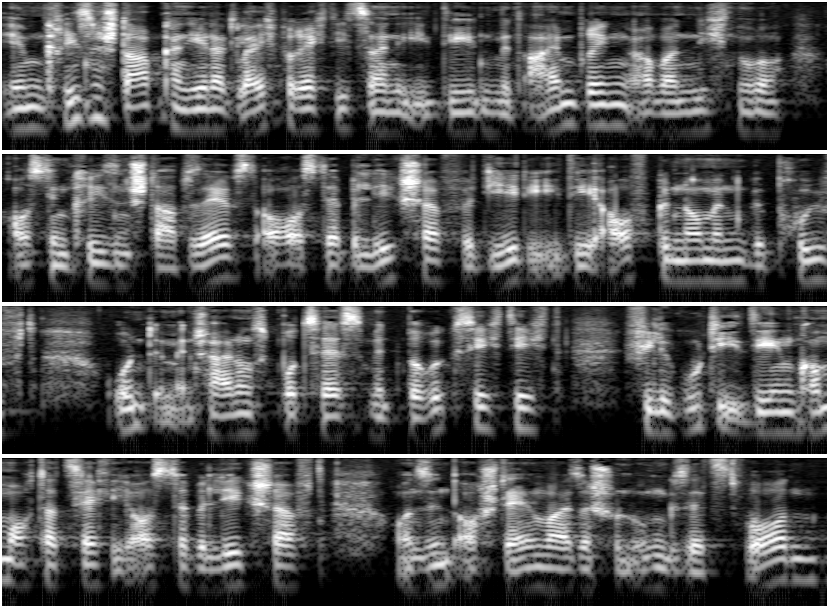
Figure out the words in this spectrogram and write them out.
Im Krisenstab kann jeder gleichberechtigt seine Ideen mit einbringen, aber nicht nur aus dem Krisenstab selbst, auch aus der Belegschaft wird jede Idee aufgenommen, geprüft und im Entscheidungsprozess mit berücksichtigt. Viele gute Ideen kommen auch tatsächlich aus der Belegschaft und sind auch stellenweise schon umgesetzt worden.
